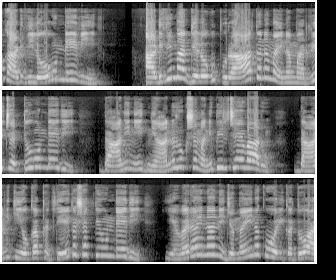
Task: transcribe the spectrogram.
ఒక అడవిలో ఉండేవి. అడవి మధ్యలో ఒక పురాతనమైన మర్రి చెట్టు ఉండేది. దానిని జ్ఞానవృక్షం అని పిలిచేవారు. దానికి ఒక ప్రత్యేక శక్తి ఉండేది. ఎవరైనా నిజమైన కోరికతో ఆ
